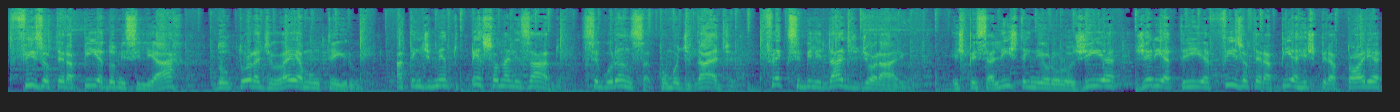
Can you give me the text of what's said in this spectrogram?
Fisioterapia domiciliar Doutora Adileia Monteiro. Atendimento personalizado, segurança, comodidade, flexibilidade de horário. Especialista em neurologia, geriatria, fisioterapia respiratória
